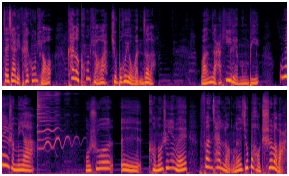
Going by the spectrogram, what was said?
在家里开空调，开了空调啊就不会有蚊子了。”丸子啊一脸懵逼：“为什么呀？”我说：“呃，可能是因为饭菜冷了就不好吃了吧。”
